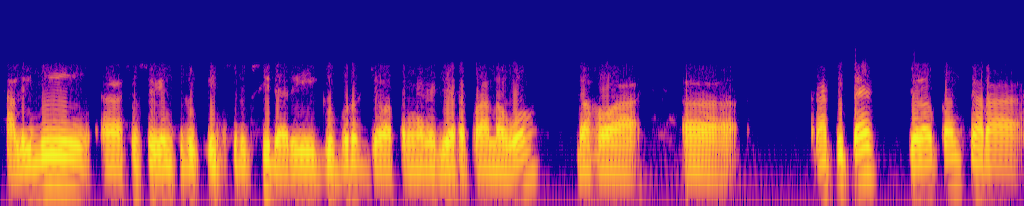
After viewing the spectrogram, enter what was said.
Hal ini uh, sesuai instruksi, instruksi dari Gubernur Jawa Tengah Jaya Pranowo bahwa uh, rapid test dilakukan secara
